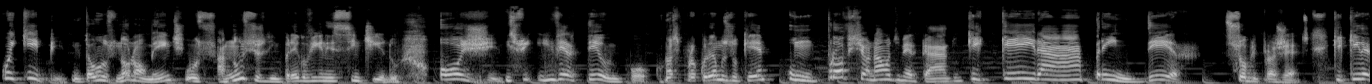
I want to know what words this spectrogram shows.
com equipe. Então, os, normalmente, os anúncios de emprego vinham nesse sentido. Hoje, isso inverteu um pouco. Nós procuramos o quê? Um profissional de mercado que queira aprender sobre projetos, que queira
